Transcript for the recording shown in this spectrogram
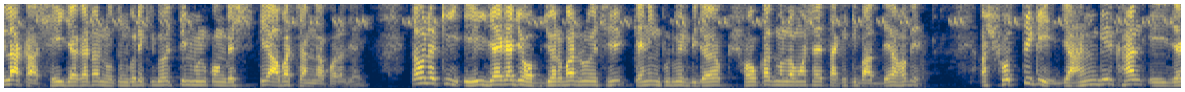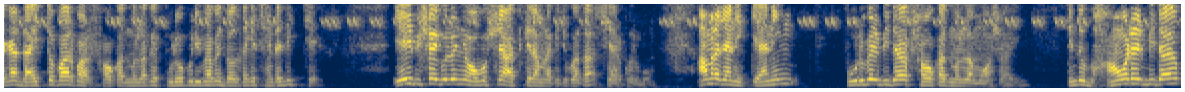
এলাকা, সেই জায়গাটা নতুন করে কীভাবে তৃণমূল কংগ্রেসকে আবার চাঙ্গা করা যায়? তাহলে কি এই জায়গায় যে অবজারভার রয়েছে ক্যানিং পূর্বের বিধায়ক শওকাত মোল্লা মশাই তাকে কি বাদ দেওয়া হবে? আর সত্যি কি জাহাঙ্গীর খান এই জায়গায় দায়িত্ব পাওয়ার পর শওকাত মোল্লাকে পুরোপুরিভাবে দল থেকে ছেঁটে দিচ্ছে? এই বিষয়গুলো নিয়ে অবশ্যই আজকের আমরা কিছু কথা শেয়ার করব। আমরা জানি ক্যানিং পূর্বের বিধায়ক শওকাত মোল্লা মহাশয়, কিন্তু ভাঁড়ের বিধায়ক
